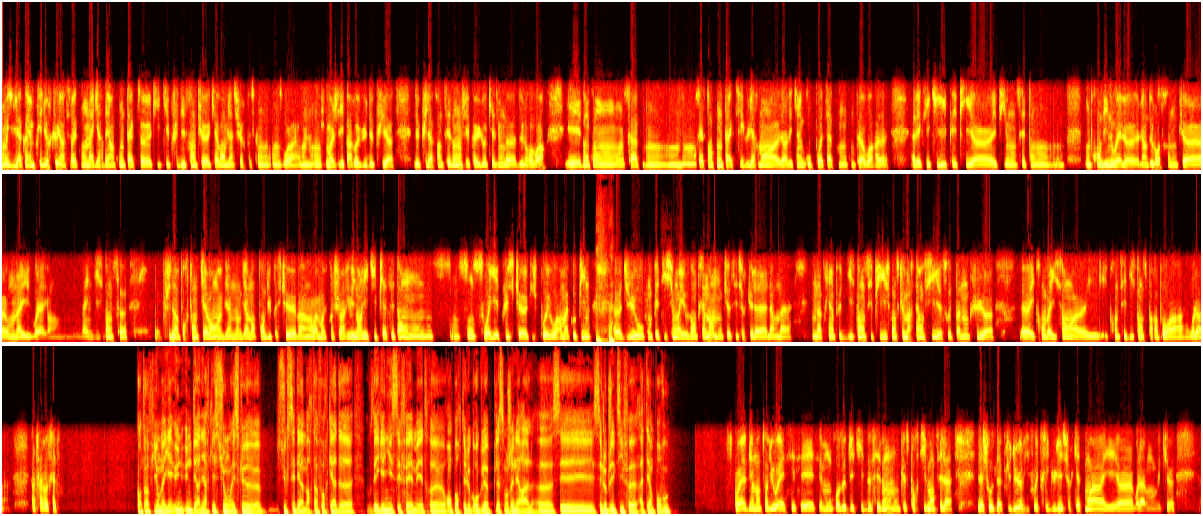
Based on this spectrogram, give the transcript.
Il a quand même pris du recul. hein. C'est vrai qu'on a gardé un contact euh, qui, qui est plus décent qu'avant, bien sûr, parce qu'on on se voit. on- moi, je l'ai pas revu depuis euh, depuis la fin de saison. J'ai pas eu l'occasion de, de le revoir. Et donc, on, ça, on, reste en contact régulièrement euh, avec un groupe WhatsApp qu'on peut avoir euh, avec l'équipe. Et puis euh, et puis on s'est on, prend des nouvelles l'un de l'autre. Donc, on a voilà, a une distance. euh, plus importante qu'avant, bien, bien entendu, parce que ben ouais, moi quand je suis arrivé dans l'équipe il y a 7 ans, on, on, on se voyait plus que, que je pouvais voir ma copine, euh, dû aux compétitions et aux entraînements. Donc euh, c'est sûr que là, là on a on a pris un peu de distance. Et puis je pense que Martin aussi euh, souhaite pas non plus euh, euh, être envahissant et, et prendre ses distances par rapport à voilà à sa retraite. Quentin Fillon-Maillet, une, une dernière question. Est-ce que euh, succéder à Martin Fourcade, euh, vous avez gagné c'est fait, mais être euh, remporter le gros globe, classement général, c'est l'objectif à terme pour vous? Ouais, bien entendu, ouais, c'est mon gros objectif de saison. Donc sportivement, c'est la chose la plus dure. Il faut être régulier sur quatre mois et voilà, avec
